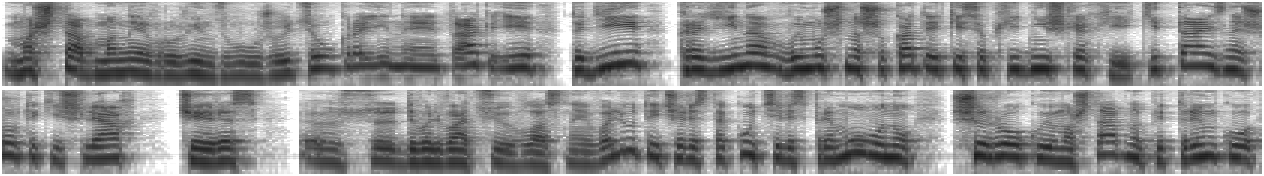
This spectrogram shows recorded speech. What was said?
масштаб маневру він звужується України, так і тоді країна вимушена шукати якісь обхідні шляхи. Китай знайшов такий шлях через. Е, з девальвацією власної валюти через таку цілеспрямовану широку масштабну підтримку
